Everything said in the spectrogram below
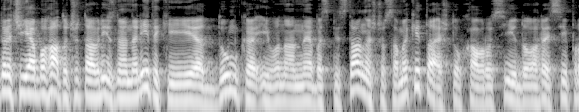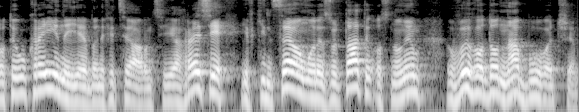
До речі, я багато читав різної аналітики. Є думка, і вона не безпідставна, що саме Китай штовхав Росію до агресії проти України, є бенефіціаром цієї агресії, і в кінцевому результаті основним вигодонабувачем.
